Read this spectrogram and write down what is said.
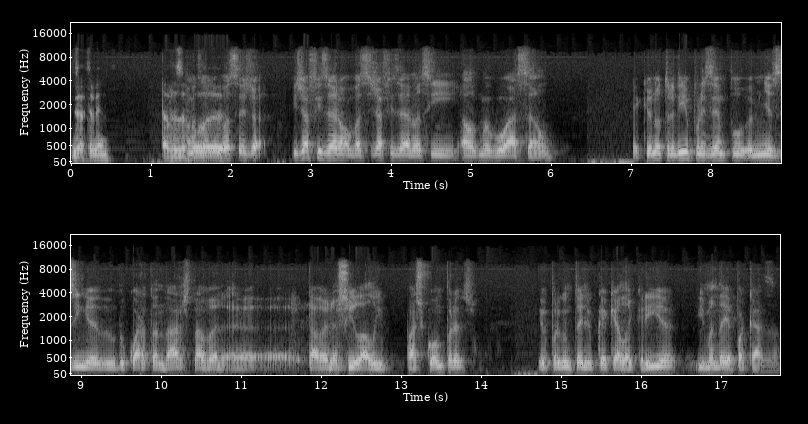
Exatamente. Estavas a Não, mas olha, pôr. vocês já, e já fizeram, vocês já fizeram assim alguma boa ação? É que eu no outro dia, por exemplo, a minha vizinha do, do quarto andar estava, eh, estava na fila ali para as compras. Eu perguntei-lhe o que é que ela queria e mandei-a para casa.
